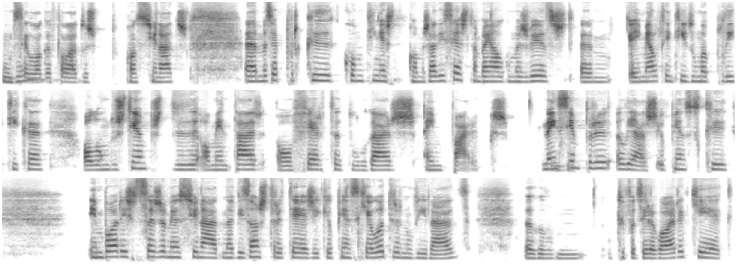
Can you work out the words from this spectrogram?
comecei uhum. logo a falar dos concessionados, uh, mas é porque, como, tinhas, como já disseste também algumas vezes, um, a EML tem tido uma política ao longo dos tempos de aumentar a oferta de lugares em parques. Nem uhum. sempre, aliás, eu penso que embora isto seja mencionado na visão estratégica, eu penso que é outra novidade, um, o que eu vou dizer agora, que é que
